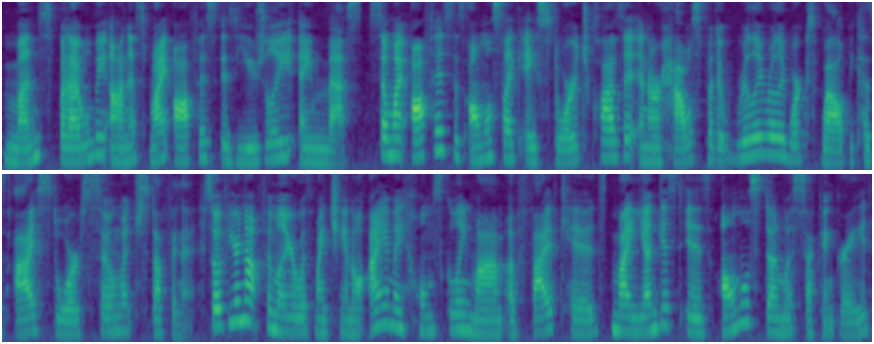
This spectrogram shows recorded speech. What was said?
months, but I will be honest, my office is usually a mess. So my office is almost like a storage closet in our house, but it really, really works well because I store so much stuff in it. So if you're not familiar with my channel, I am a homeschooling mom of five kids. My youngest is almost done with second grade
